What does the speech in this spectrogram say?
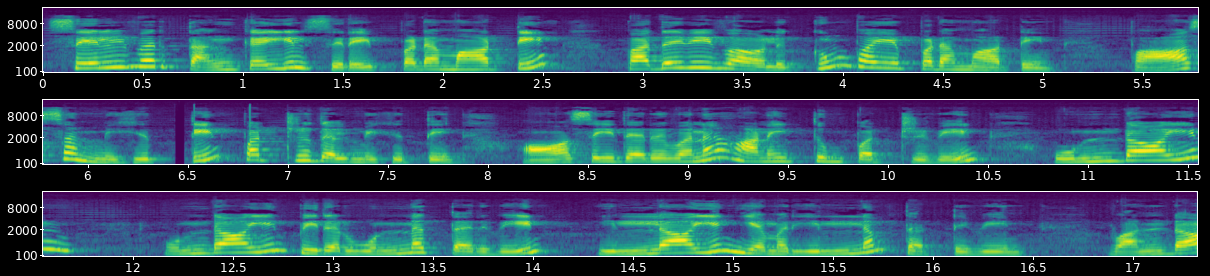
செல்வர் தங்கையில் சிறைப்பட மாட்டேன் பதவி வாளுக்கும் பயப்பட மாட்டேன் பாசம் மிகுத்தேன் பற்றுதல் மிகுத்தேன் ஆசை தருவன அனைத்தும் பற்றுவேன் உண்டாயின் உண்டாயின் பிறர் உண்ணத் தருவேன் இல்லாயின் எமர் இல்லம் தட்டுவேன். வண்டா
